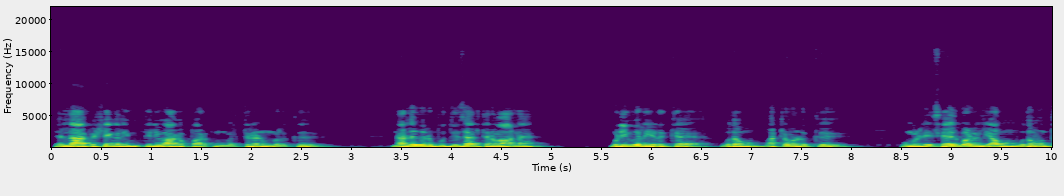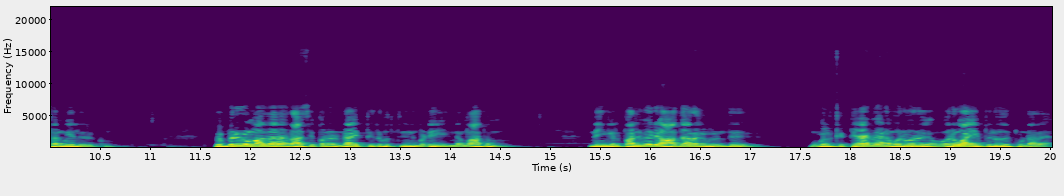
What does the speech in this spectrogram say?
எல்லா விஷயங்களையும் தெளிவாக பார்க்கும் உங்கள் திறன் உங்களுக்கு நல்லதொரு புத்திசாலித்தனமான முடிவுகளை எடுக்க உதவும். மற்றவர்களுக்கு உங்களுடைய செயல்பாடுகள் யாவும் உதவும் தன்மையில் இருக்கும். பிப்ரவரி மாத ராசி பலன் ரெண்டாயிரத்தி இருபத்தி படி இந்த மாதம் நீங்கள் பல்வேறு ஆதாரங்களிலிருந்து உங்களுக்கு தேவையான வருவாய் வருவாயை பெறுவதற்குண்டான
